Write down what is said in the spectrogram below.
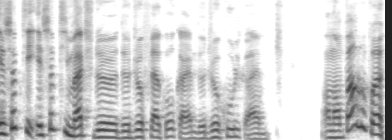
et, ce petit, et ce petit match de, de Joe Flacco, quand même, de Joe Cool, quand même. On en parle ou pas?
